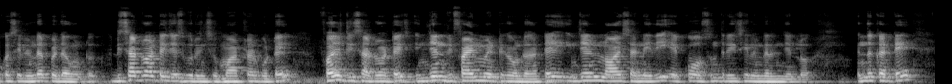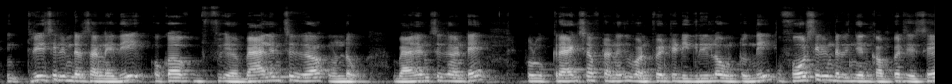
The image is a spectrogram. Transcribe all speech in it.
ఒక సిలిండర్ పెద్దగా ఉంటుంది. డిసడ్వాంటేజెస్ గురించి మాట్లాడుకుంటే ఫస్ట్ డిసడ్వాంటేజ్ ఇంజన్ రిఫైన్మెంట్గా ఉంటుంది అంటే ఇంజన్ నాయిస్ అనేది ఎక్కువ వస్తుంది త్రీ సిలిండర్ ఇంజన్లో. ఎందుకంటే త్రీ సిలిండర్స్ అనేది ఒక బ్యాలెన్స్గా ఉండవు. బ్యాలెన్స్గా అంటే ఇప్పుడు క్రాంక్ షాఫ్ట్ అనేది వన్ ట్వంటీ డిగ్రీలో ఉంటుంది. ఫోర్ సిలిండర్ ఇంజన్ కంపేర్ చేస్తే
